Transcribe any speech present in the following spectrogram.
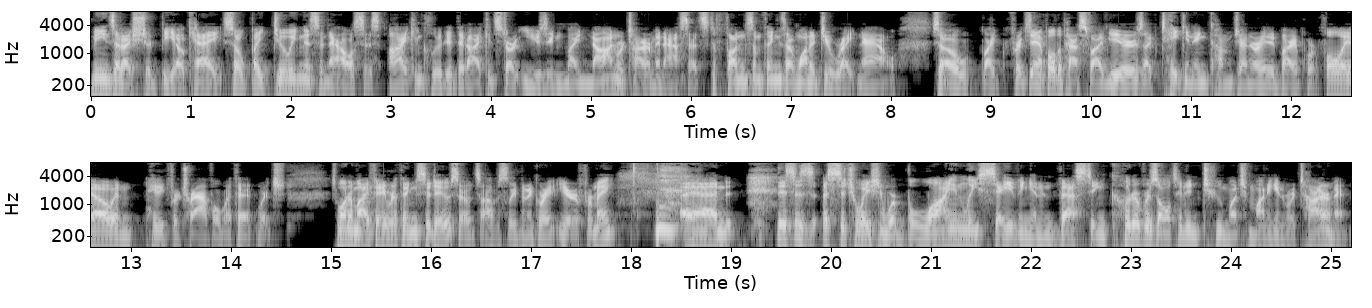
means that I should be okay. So by doing this analysis, I concluded that I could start using my non-retirement assets to fund some things I want to do right now. So like, for example, the past five years, I've taken income generated by a portfolio and paid for travel with it, which it's one of my favorite things to do. So it's obviously been a great year for me. and this is a situation where blindly saving and investing could have resulted in too much money in retirement.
